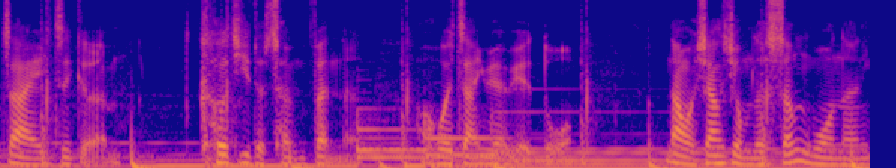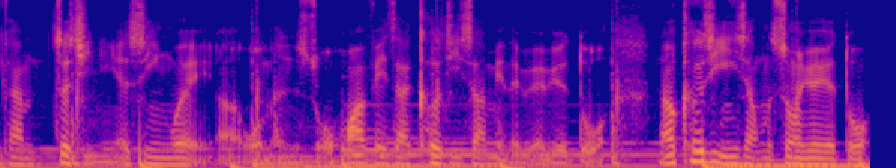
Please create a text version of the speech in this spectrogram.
在这个科技的成分呢，啊会占越来越多。那我相信我们的生活呢，你看这几年也是因为呃我们所花费在科技上面的越来越多，然后科技影响我们生活越来越多，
